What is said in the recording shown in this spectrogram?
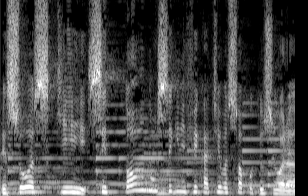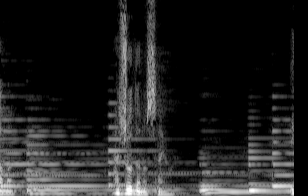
pessoas que se tornam significativas só porque o Senhor ama. Ajuda-nos, Senhor. E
